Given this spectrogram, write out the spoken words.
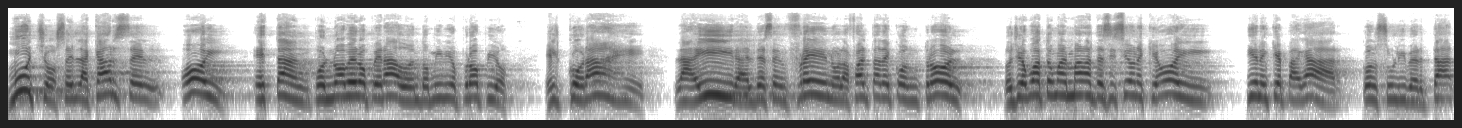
Muchos en la cárcel hoy están por no haber operado en dominio propio. El coraje, la ira, el desenfreno, la falta de control, los llevó a tomar malas decisiones que hoy tienen que pagar con su libertad.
